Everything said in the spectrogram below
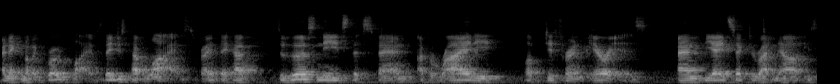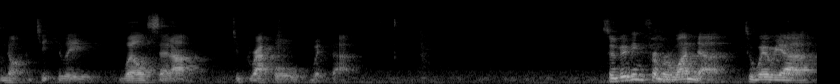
and economic growth lives. They just have lives, right? They have diverse needs that span a variety of different areas. And the aid sector right now is not particularly well set up to grapple with that. So moving from Rwanda to where we are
